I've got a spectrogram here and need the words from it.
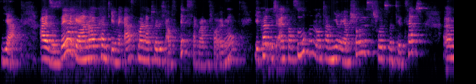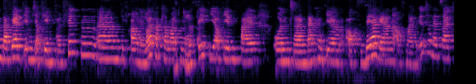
Ja, also sehr gerne könnt ihr mir erstmal natürlich auf Instagram folgen. Ihr könnt mich einfach suchen unter Miriam Schulz, Schulz mit TZ. Ähm, da werdet ihr mich auf jeden Fall finden. Ähm, die Frau in den Läuferklamotten, das seht ihr auf jeden Fall. Und ähm, dann könnt ihr auch sehr gerne auf meine Internetseite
